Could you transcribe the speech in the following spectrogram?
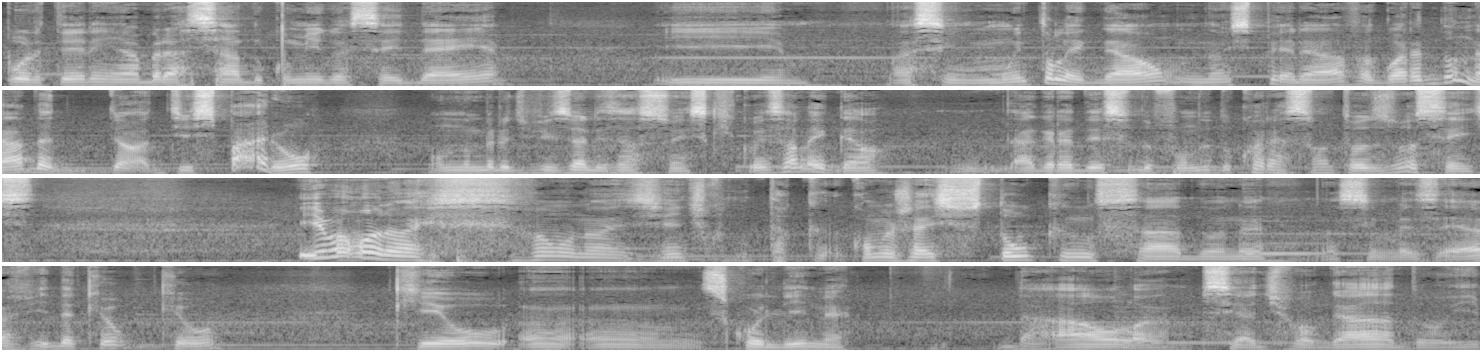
por terem abraçado comigo essa ideia e assim, muito legal, não esperava. Agora do nada disparou o número de visualizações, que coisa legal. Agradeço do fundo do coração a todos vocês. E vamos nós, vamos nós, gente, como, tá, como eu já estou cansado, né? Assim, mas é a vida que eu, que eu que eu uh, uh, escolhi, né? Dar aula, ser advogado e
